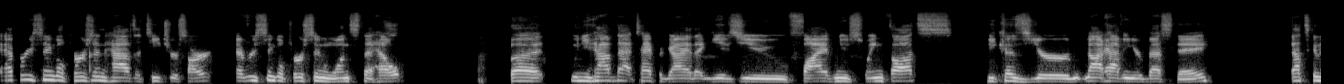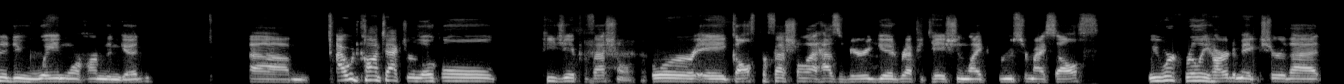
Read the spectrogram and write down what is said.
Every single person has a teacher's heart. Every single person wants to help, but when you have that type of guy that gives you five new swing thoughts because you're not having your best day, that's going to do way more harm than good. Um, I would contact your local PGA professional or a golf professional that has a very good reputation, like Bruce or myself. We work really hard to make sure that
